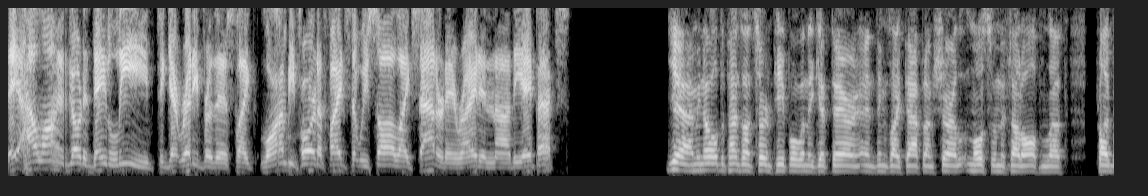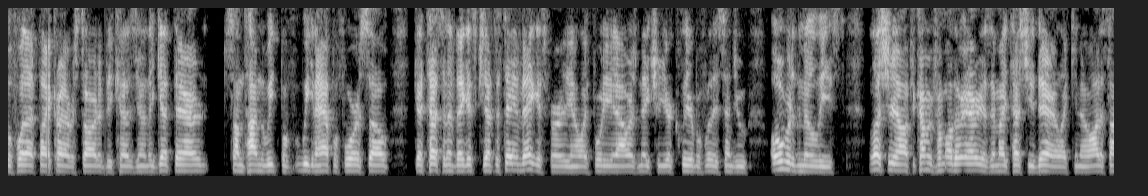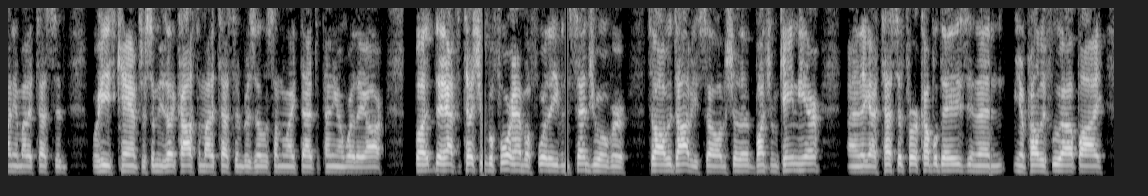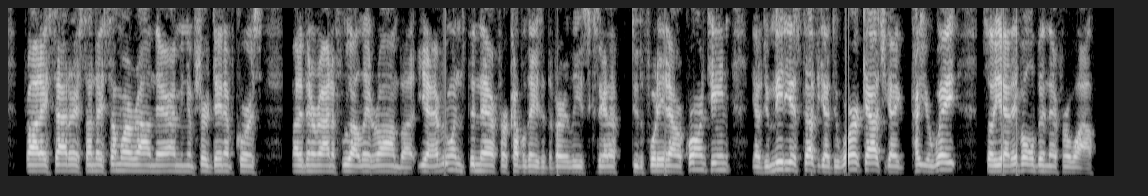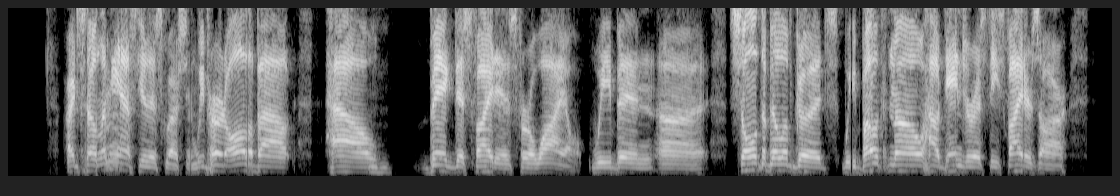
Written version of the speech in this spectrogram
they how long ago did they leave to get ready for this? Like long before the fights that we saw, like Saturday, right in uh, the Apex. Yeah, I mean, it all depends on certain people when they get there and, and things like that. But I'm sure most of them, if not all of them, left probably before that fight card ever started because you know they get there sometime the week before, week and a half before or so, get tested in Vegas because you have to stay in Vegas for you know like 48 hours, make sure you're clear before they send you over to the Middle East. Unless you know if you're coming from other areas, they might test you there. Like you know, Adesanya might have tested where he's camped, or some of these other Costa might have tested in Brazil or something like that, depending on where they are. But they have to test you beforehand before they even send you over to Abu Dhabi. So I'm sure that a bunch of them came here and they got tested for a couple days, and then you know probably flew out by Friday, Saturday, Sunday, somewhere around there. I mean, I'm sure Dana, of course, might have been around and flew out later on, but yeah, everyone's been there for a couple days at the very least because they got to do the 48 hour quarantine. You got to do media stuff. You got to do workouts. You got to cut your weight. So yeah, they've all been there for a while. All right, so let me ask you this question: We've heard all about how. Mm-hmm big this fight is for a while. We've been uh, sold the bill of goods. We both know how dangerous these fighters are.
